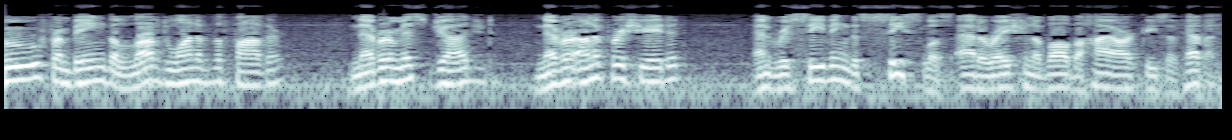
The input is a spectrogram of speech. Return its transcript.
who, from being the loved one of the Father, never misjudged, never unappreciated, and receiving the ceaseless adoration of all the hierarchies of heaven,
